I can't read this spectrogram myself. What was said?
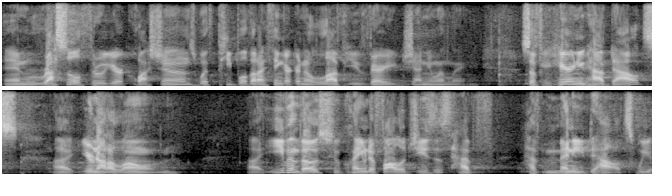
and wrestle through your questions with people that I think are going to love you very genuinely. So if you're here and you have doubts, uh, you're not alone. Uh, even those who claim to follow Jesus have, have many doubts. We,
